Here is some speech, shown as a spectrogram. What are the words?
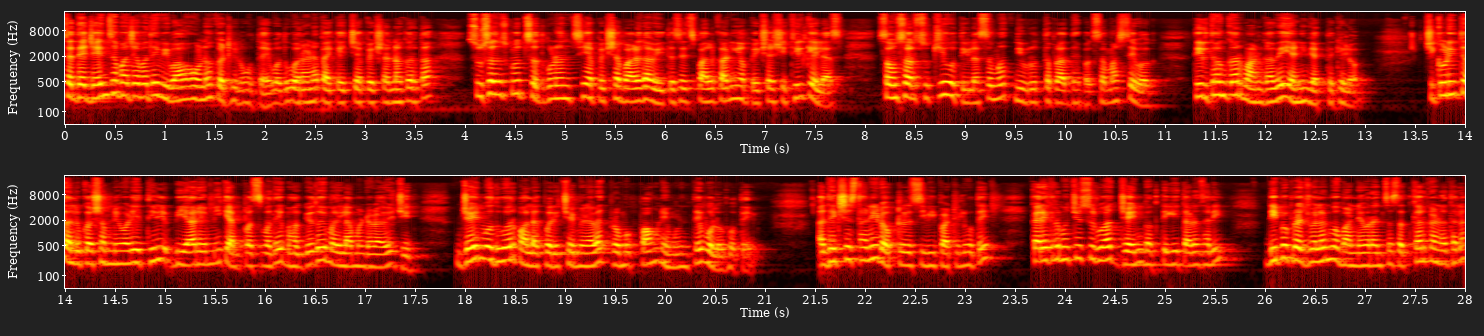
सध्या जैन समाजामध्ये विवाह होणं कठीण होत आहे. वधूवरांना पॅकेजची अपेक्षा न करता सुसंस्कृत सद्गुणांची अपेक्षा बाळगावी तसेच पालकांनी अपेक्षा शिथिल केल्यास संसार सुखी होतील असं मत निवृत्त प्राध्यापक समाजसेवक तीर्थंकर माणगावे यांनी व्यक्त केलं. चिकोडी तालुका शमनेवाडी येथील बी आर एम ई कॅम्पसमध्ये भाग्योदय महिला मंडळ आयोजित जैन वधूवर पालक परिचय मेळाव्यात प्रमुख पाहुणे म्हणून ते बोलत होते. अध्यक्षस्थानी डॉक्टर सी व्ही पाटील होते. कार्यक्रमाची सुरुवात जैन भक्तिगीतानं झाली. दीपप्रज्वलन व मान्यवरांचा सत्कार करण्यात आला.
